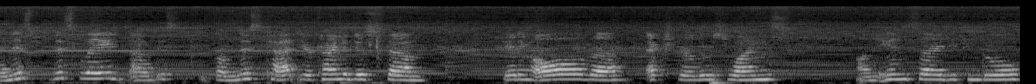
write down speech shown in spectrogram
And this, this blade, uh, this from this cut, you're kind of just um, getting all the extra loose ones. On the inside you can go,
